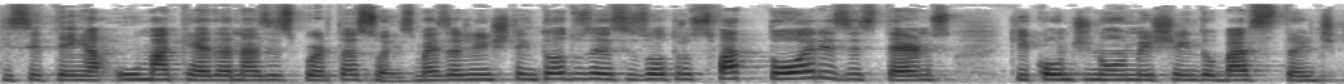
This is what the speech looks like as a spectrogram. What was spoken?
que se tenha uma queda nas exportações. Mas a gente tem todos esses outros fatores externos, que continuam mexendo bastante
